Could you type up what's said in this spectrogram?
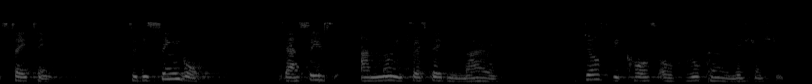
set in. To the single, that says, I'm not interested in marrying, just because of broken relationship,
